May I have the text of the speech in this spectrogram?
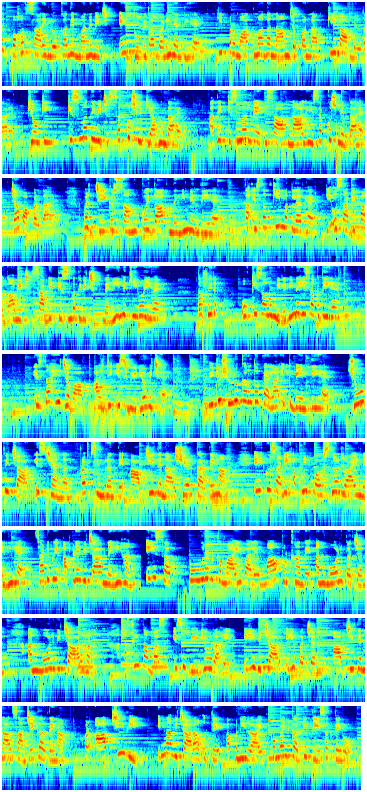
ਅਕਸਰ ਬਹੁਤ ਸਾਰੇ ਲੋਕਾਂ ਦੇ ਮਨ ਵਿੱਚ ਇਹ ਦੁਬਿਧਾ ਬਣੀ ਰਹਿੰਦੀ ਹੈ ਕਿ ਪ੍ਰਮਾਤਮਾ ਦਾ ਨਾਮ ਜਪਣ ਨਾਲ ਕੀ ਲਾਭ ਮਿਲਦਾ ਹੈ। ਕਿਉਂਕਿ ਕਿਸਮਤ ਵਿੱਚ ਸਭ ਕੁਝ ਲਿਖਿਆ ਹੁੰਦਾ ਹੈ ਅਤੇ ਕਿਸਮਤ ਦੇ ਹਿਸਾਬ ਨਾਲ ਹੀ ਸਭ ਕੁਝ ਮਿਲਦਾ ਹੈ ਜਾਂ ਵਾਪਰਦਾ ਹੈ। ਪਰ ਜੇਕਰ ਸਾਨੂੰ ਕੋਈ ਦਾਤ ਨਹੀਂ ਮਿਲਦੀ ਹੈ, ਤਾਂ ਇਸ ਦਾ ਕੀ ਮਤਲਬ ਹੈ ਕਿ ਉਹ ਸਾਡੇ ਭਾਗਾਂ ਵਿੱਚ, ਸਾਡੀ ਕਿਸਮਤ ਵਿੱਚ ਨਹੀਂ ਲਿਖੀ ਹੋਈ ਹੈ? ਤਾਂ ਫਿਰ ਉਹ ਕੀ ਸਾਨੂੰ ਮਿਲ ਵੀ ਨਹੀਂ ਸਕਦੀ ਹੈ? ਇਸ ਦਾ ਹੀ ਜਵਾਬ ਅੱਜ ਦੀ ਇਸ ਵੀਡੀਓ ਵਿੱਚ ਹੈ ਵੀਡੀਓ ਸ਼ੁਰੂ ਕਰਨ ਤੋਂ ਪਹਿਲਾਂ ਇੱਕ ਬੇਨਤੀ ਹੈ ਜੋ ਵਿਚਾਰ ਇਸ ਚੈਨਲ ਪ੍ਰਭ ਸਿਮਰਨ ਤੇ ਆਪ ਜੀ ਦੇ ਨਾਲ ਸ਼ੇਅਰ ਕਰਦੇ ਹਾਂ ਇਹ ਕੋਈ ਸਾਡੀ ਆਪਣੀ ਪਰਸਨਲ رائے ਨਹੀਂ ਹੈ ਸਾਡੇ ਕੋਈ ਆਪਣੇ ਵਿਚਾਰ ਨਹੀਂ ਹਨ ਇਹ ਸਭ ਪੂਰਨ ਕਮਾਈ ਵਾਲੇ ਮਹਾਂਪੁਰਖਾਂ ਦੇ ਅਨਮੋਲ ਬਚਨ ਅਨਮੋਲ ਵਿਚਾਰ ਹਨ ਅਸੀਂ ਤਾਂ ਬਸ ਇਸ ਵੀਡੀਓ ਰਾਹੀਂ ਇਹ ਵਿਚਾਰ ਇਹ ਬਚਨ ਆਪ ਜੀ ਦੇ ਨਾਲ ਸਾਂਝੇ ਕਰਦੇ ਹਾਂ ਔਰ ਆਪ ਜੀ ਵੀ ਇਨ੍ਹਾਂ ਵਿਚਾਰਾਂ ਉੱਤੇ ਆਪਣੀ رائے ਕਮੈਂਟ ਕਰਕੇ ਦੇ ਸਕਦੇ ਹੋ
